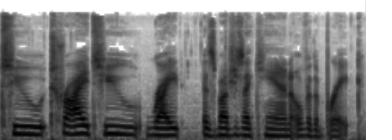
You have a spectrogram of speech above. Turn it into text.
to try to write as much as I can over the break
